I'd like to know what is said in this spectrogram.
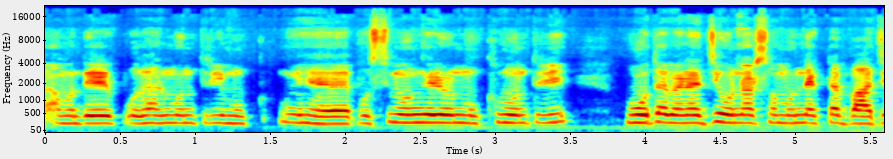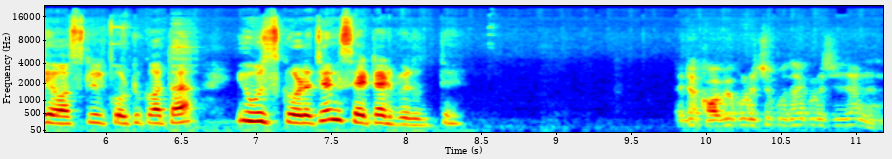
আমাদের প্রধানমন্ত্রী মুখ্য পশ্চিমবঙ্গের মুখ্যমন্ত্রী মমতা ব্যানার্জি ওনার সম্বন্ধে একটা বাজে অশ্লীল কটু কথা ইউজ করেছেন সেটার বিরুদ্ধে। এটা কবে করেছে কোথায় করেছে জানেন?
